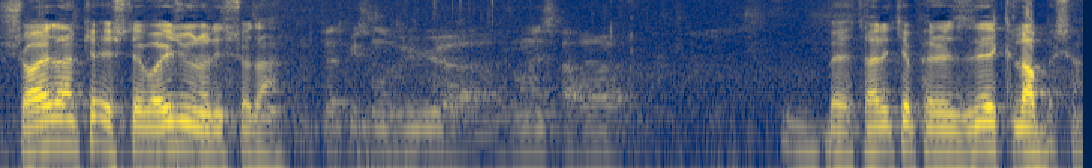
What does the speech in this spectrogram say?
شاید هم که اشتباهی جونالیس شدن. بهتره که پرزیدنت کلاب بشن.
